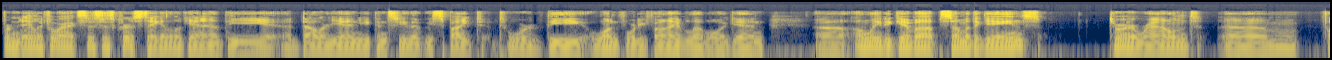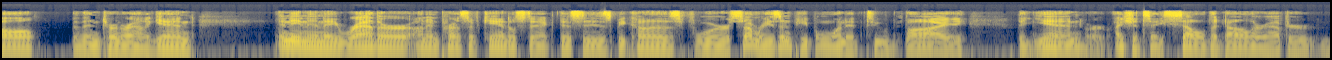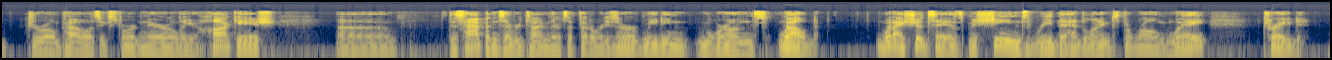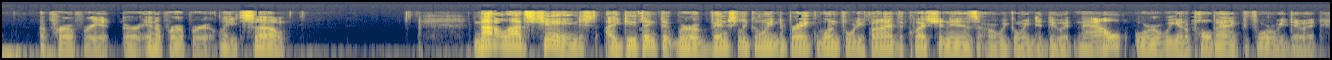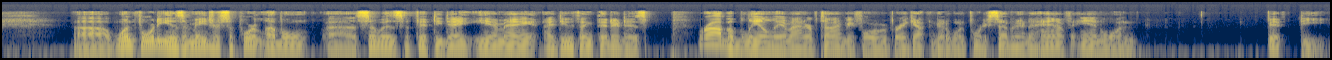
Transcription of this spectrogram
From Daily Forex, this is Chris taking a look at the uh, dollar yen. You can see that we spiked toward the 145 level again, uh, only to give up some of the gains, turn around, um, fall, and then turn around again, ending in a rather unimpressive candlestick. This is because for some reason people wanted to buy the yen, or I should say sell the dollar after Jerome Powell was extraordinarily hawkish uh, this happens every time there's a Federal Reserve meeting. Morons, well, what I should say is machines read the headlines the wrong way, trade appropriate or inappropriately. So, not a lot's changed. I do think that we're eventually going to break 145. The question is, are we going to do it now or are we going to pull back before we do it? Uh, 140 is a major support level. Uh, so is the 50 day EMA. I do think that it is probably only a matter of time before we break out and go to 147 and a half and 150.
